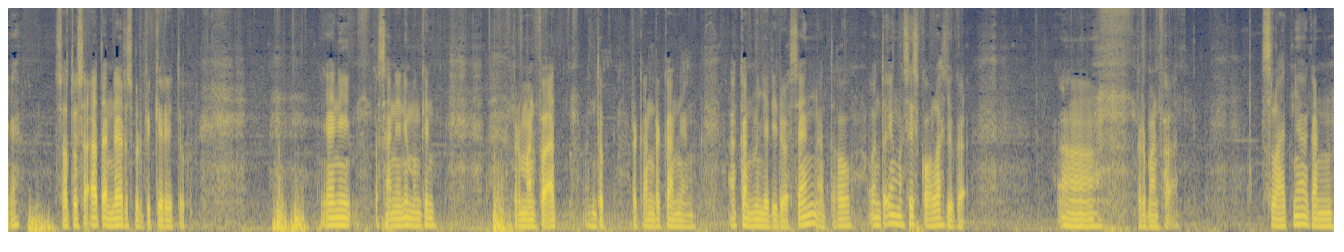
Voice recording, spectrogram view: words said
ya. Suatu saat anda harus berpikir itu. Ya ini pesan ini mungkin bermanfaat untuk rekan-rekan yang akan menjadi dosen atau untuk yang masih sekolah juga uh, bermanfaat. Slide-nya akan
